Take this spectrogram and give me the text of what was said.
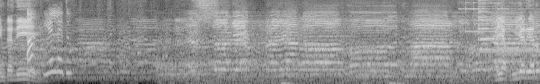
ఏంటది? ఏం లేదు. అయ్యా పుయ్యర్ గారు.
